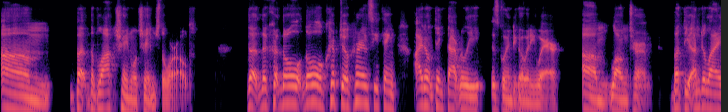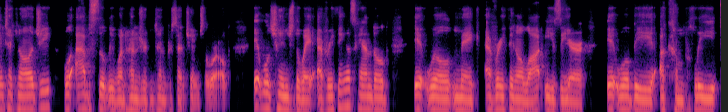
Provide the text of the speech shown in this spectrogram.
Um, but the blockchain will change the world. The, the, the, whole, the whole cryptocurrency thing, I don't think that really is going to go anywhere um, long term. But the underlying technology will absolutely 110% change the world. It will change the way everything is handled. It will make everything a lot easier. It will be a complete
